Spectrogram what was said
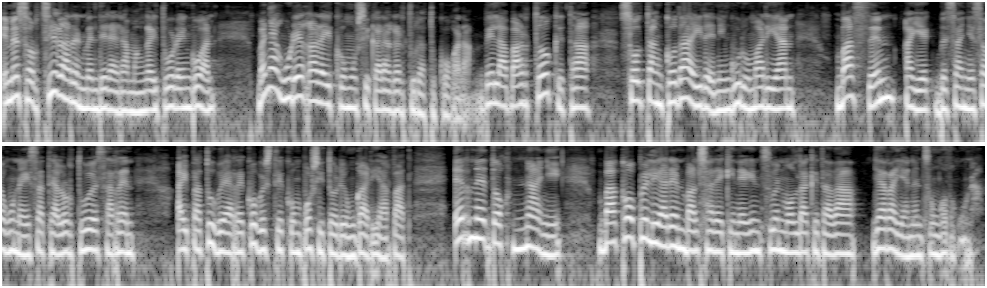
emezortzigarren mendera eraman gaitu orengoan, baina gure garaiko musikara gerturatuko gara. Bela Bartok eta Zoltan Koda iren inguru marian, bazen, haiek bezain ezaguna izatea lortu ezarren, aipatu beharreko beste kompositore ungariar bat. Erne Dog Nani, bako peliaren balsarekin egin zuen moldaketa da, jarraian entzungo duguna.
